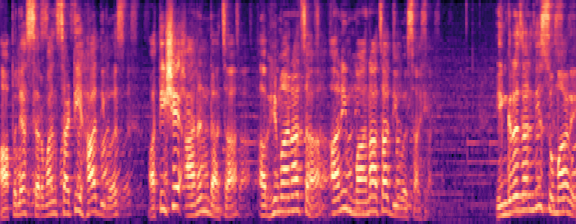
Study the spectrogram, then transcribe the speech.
आपल्या सर्वांसाठी हा दिवस अतिशय आनंदाचा अभिमानाचा आणि मानाचा दिवस आहे. इंग्रजांनी सुमारे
